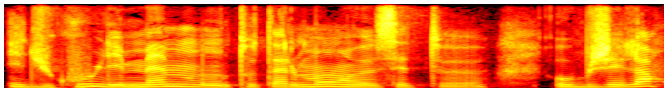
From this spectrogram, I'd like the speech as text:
Et du coup, les mêmes ont totalement euh, cet euh, objet-là,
